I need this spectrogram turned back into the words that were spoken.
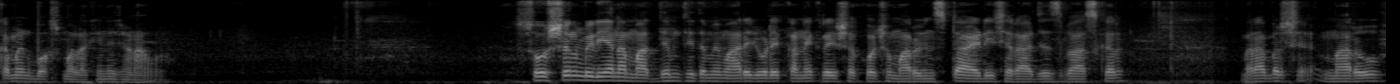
કમેન્ટ બોક્સમાં લખીને જણાવો. સોશિયલ મીડિયાના માધ્યમથી તમે મારી જોડે કનેક્ટ રહી શકો છો. મારું ઇન્સ્ટા આઈડી છે રાજેશ ભાસ્કર. બરાબર છે? મારું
